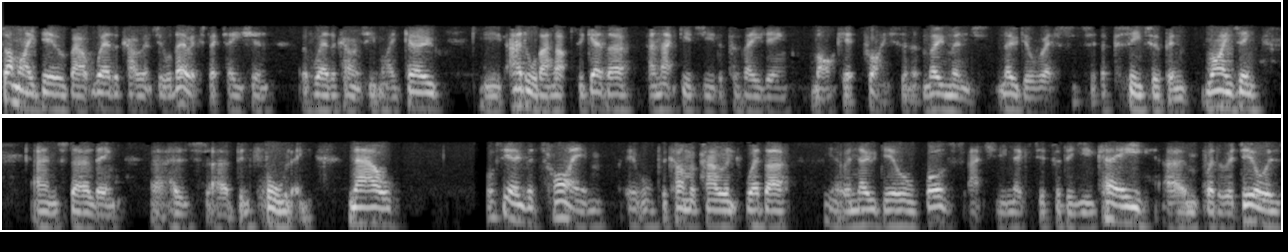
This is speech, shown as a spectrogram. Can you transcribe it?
some idea about where the currency or their expectation of where the currency might go. You add all that up together, and that gives you the prevailing market price. And at the moment, no deal risks are perceived to have been rising, and sterling uh, has uh, been falling. Now, obviously, over time, it will become apparent whether you know a no deal was actually negative for the UK, um, whether a deal is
